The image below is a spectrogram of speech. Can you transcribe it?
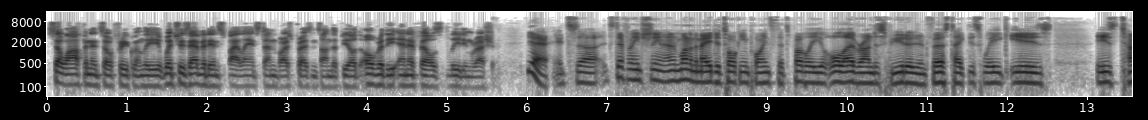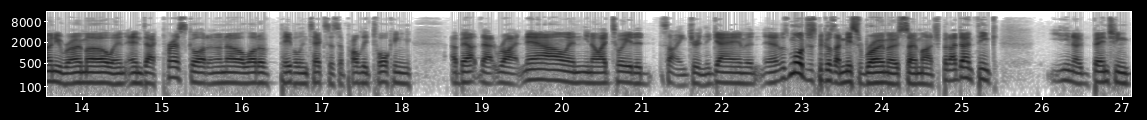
so often and so frequently, which is evidenced by Lance Dunbar's presence on the field over the NFL's leading rusher. Yeah, it's uh, it's definitely interesting, and one of the major talking points that's probably all over undisputed and first take this week is is Tony Romo and and Dak Prescott, and I know a lot of people in Texas are probably talking about that right now. And you know, I tweeted something during the game, and, and it was more just because I miss Romo so much. But I don't think you know benching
